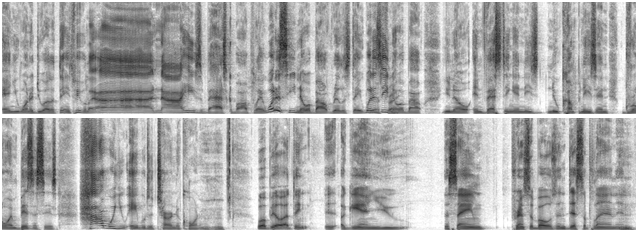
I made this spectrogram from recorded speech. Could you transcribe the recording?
and you want to do other things. People are like, ah, nah, he's a basketball player. What does he know about real estate? What does That's he know about you know investing in these new companies and growing businesses? How were you able to turn the corner? Mm-hmm. Well, Bill, I think uh, again, you the same principles and discipline and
